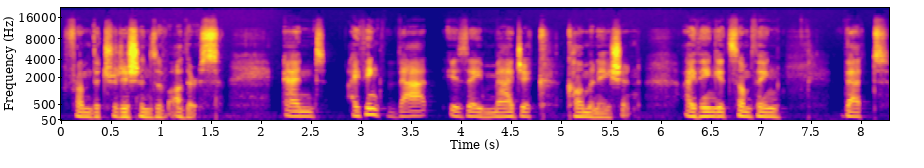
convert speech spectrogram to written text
from the traditions of others. And I think that is a magic combination. I think it's something that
